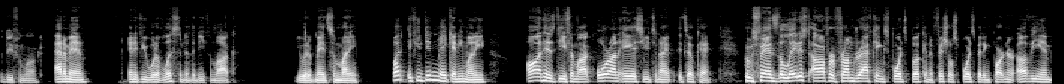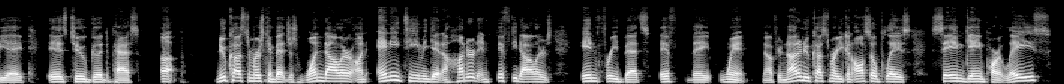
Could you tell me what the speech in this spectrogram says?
the Diefenlock. Adam man. And if you would have listened to the Diefenlock, you would have made some money. But if you didn't make any money on his Diefenlock or on ASU tonight, it's okay. Hoops fans, the latest offer from DraftKings Sportsbook, an official sports betting partner of the NBA, is too good to pass up. New customers can bet just $1 on any team and get $150 in free bets if they win. Now, if you're not a new customer, you can also place same game parlays.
